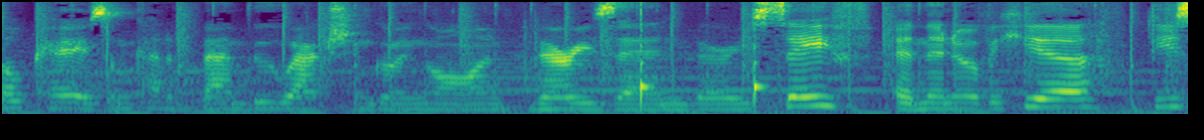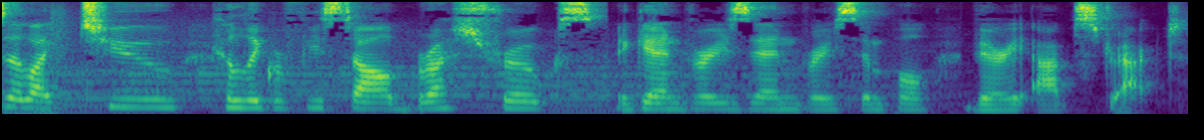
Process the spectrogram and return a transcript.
Okay, some kind of bamboo action going on. Very zen, very safe. And then over here, these are like two calligraphy style brush strokes. Again, very zen, very simple, very abstract.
